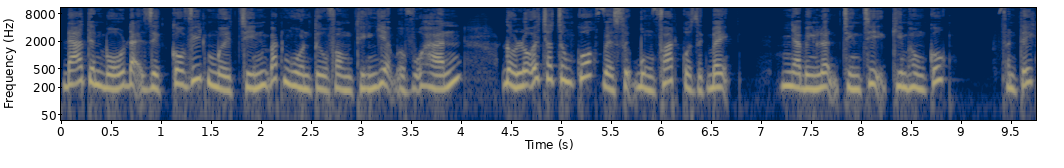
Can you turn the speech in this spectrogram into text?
đã tuyên bố đại dịch COVID-19 bắt nguồn từ phòng thí nghiệm ở Vũ Hán, đổ lỗi cho Trung Quốc về sự bùng phát của dịch bệnh. nhà bình luận chính trị Kim Hồng Cúc phân tích.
